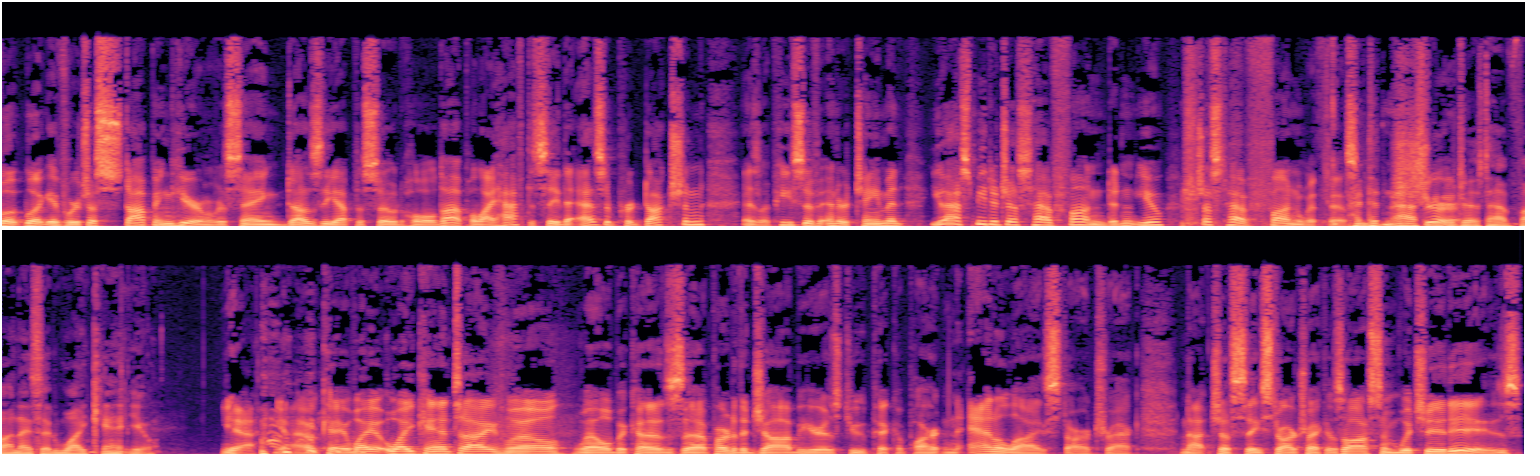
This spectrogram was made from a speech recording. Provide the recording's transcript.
but look, if we're just stopping here and we're saying, does the episode hold up? Well, I have to say that as a production, as a piece of entertainment, you asked me to just have fun, didn't you? Just have fun with this. I didn't ask sure. you to just have fun. I said, why can't you? Yeah, yeah, okay. why why can't I? Well, well, because uh, part of the job here is to pick apart and analyze Star Trek, not just say Star Trek is awesome, which it is,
